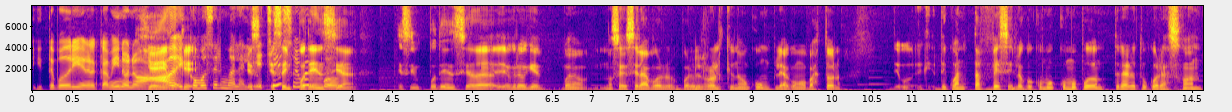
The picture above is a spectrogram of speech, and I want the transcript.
y te podría ir en el camino. No, Que- es que como ser mala Es- leche. esa igual, po. impotencia, esa impotencia, da- yo creo que, bueno, no sé, será por, por el rol que uno cumple como pastor. De, de cuántas veces, loco, ¿cómo, ¿cómo puedo entrar a tu corazón,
